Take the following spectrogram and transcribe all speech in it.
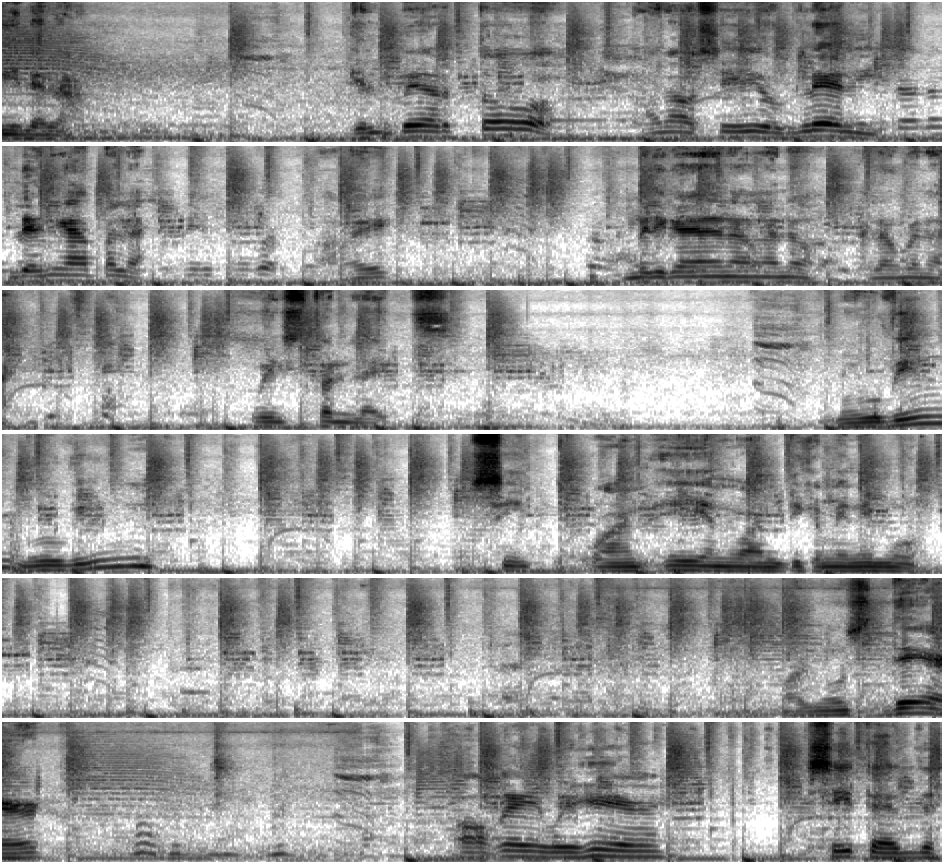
Pila lang. Gilberto. Ano, see you. Glenn. Glenn nga pala. Okay. Bumili ka na ng ano, alam mo na, Winston Lights. Moving, moving. Seat 1A and 1B kami ni Mo. Almost there. Okay, we're here. Seated.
